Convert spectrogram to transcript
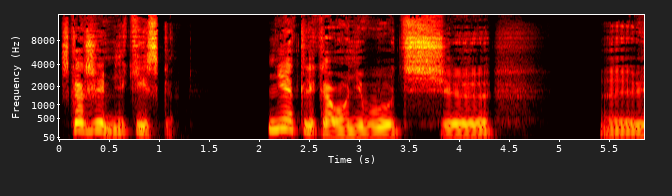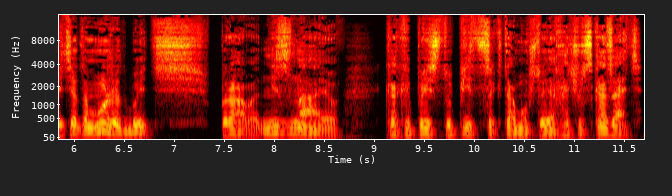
Скажи мне, киска, нет ли кого-нибудь... Э, э, ведь это может быть право, не знаю, как и приступиться к тому, что я хочу сказать.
